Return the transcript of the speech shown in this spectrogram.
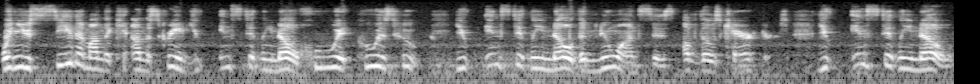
when you see them on the on the screen, you instantly know who it, who is who. You instantly know the nuances of those characters. You instantly know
